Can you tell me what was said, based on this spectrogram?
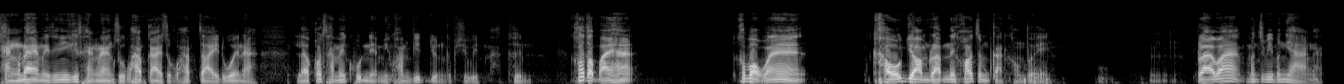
แข็งแรงในที่นี้คือแข็งแรงสุขภาพกายสุขภาพใจด้วยนะ แล้วก็ทำให้คุณเนี่ยมีความยืดหยุ่นกับชีวิตมากขึ้น ข้อต่อไปฮะเขาบอกว่าเขายอมรับในข้อจำกัดของตัวเอง แปลว่ามันจะมีบางอย่างอะ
